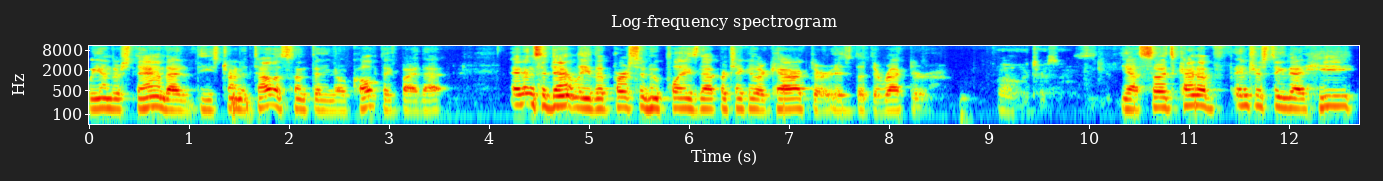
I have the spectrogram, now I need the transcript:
we understand that he's trying to tell us something occultic by that. And incidentally the person who plays that particular character is the director. Oh interesting yeah, so it's kind of interesting that he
